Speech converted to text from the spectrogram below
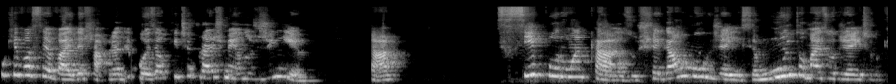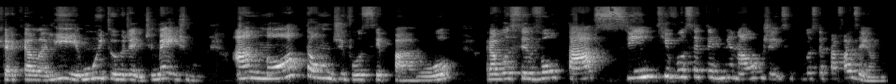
O que você vai deixar para depois é o que te traz menos dinheiro, tá? Se por um acaso chegar uma urgência muito mais urgente do que aquela ali, muito urgente mesmo, anota onde você parou, para você voltar assim que você terminar a urgência que você está fazendo.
